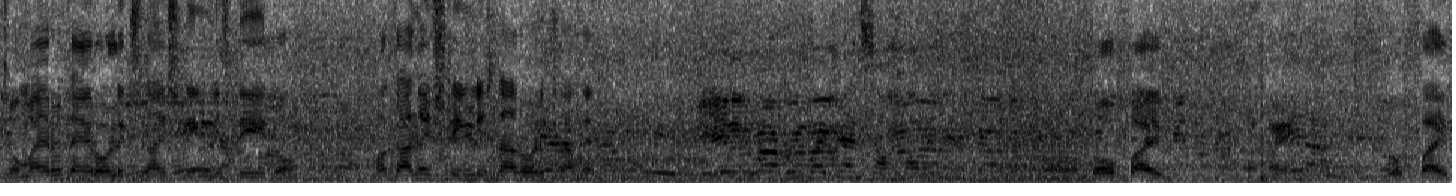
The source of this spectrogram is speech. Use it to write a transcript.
So, mayroon tayong Rolex na stainless dito. Magkano yung stainless na Rolex natin? 2.5 yan, submarine yan. Oh, top 5. Okay. Top 5.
